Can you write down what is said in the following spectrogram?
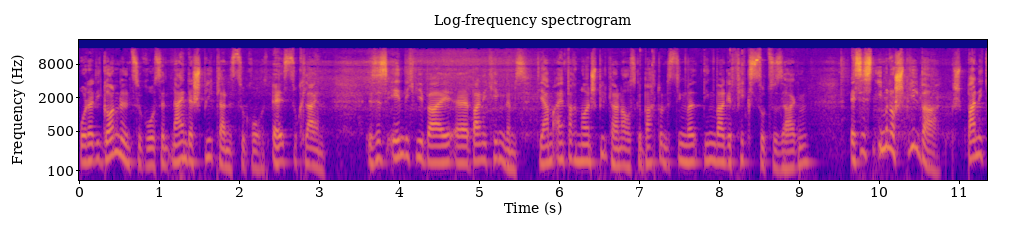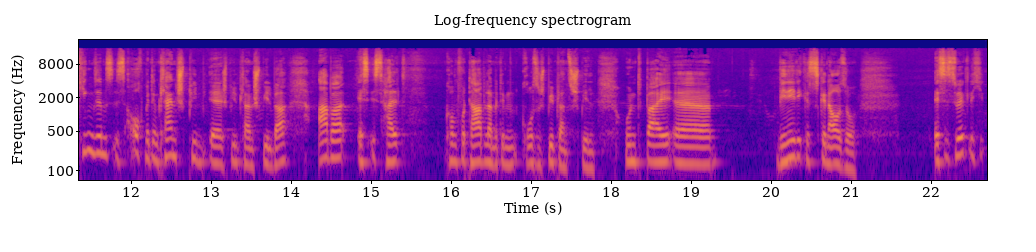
oder die Gondeln zu groß sind. Nein, der Spielplan ist zu groß, äh, ist zu klein. Es ist ähnlich wie bei äh, Bunny Kingdoms. Die haben einfach einen neuen Spielplan ausgebracht und das Ding war, Ding war gefixt sozusagen. Es ist immer noch spielbar. Bunny Kingdoms ist auch mit dem kleinen Spiel, äh, Spielplan spielbar, aber es ist halt komfortabler mit dem großen Spielplan zu spielen. Und bei äh, Venedig ist es genauso. Es ist wirklich,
